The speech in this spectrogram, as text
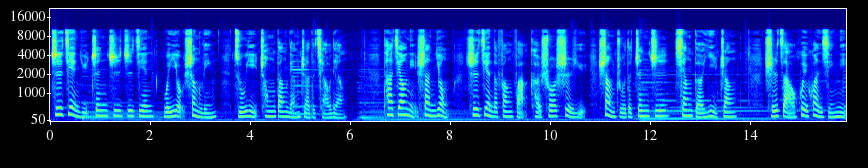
知见与真知之间，唯有圣灵足以充当两者的桥梁。他教你善用知见的方法，可说是与上主的真知相得益彰，迟早会唤醒你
